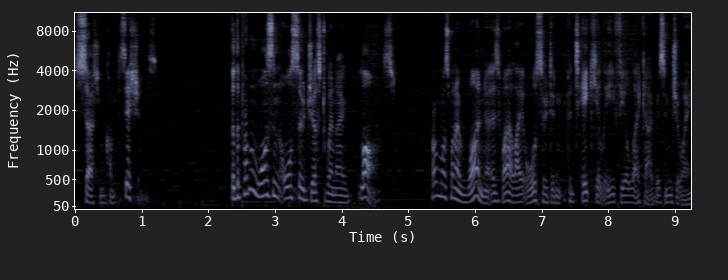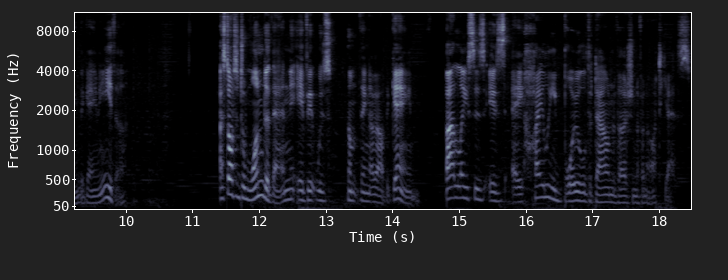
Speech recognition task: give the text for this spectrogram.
certain compositions. But the problem wasn't also just when I lost. Problem was when I won as well, I also didn't particularly feel like I was enjoying the game either. I started to wonder then if it was something about the game. Battle Aces is a highly boiled down version of an RTS,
